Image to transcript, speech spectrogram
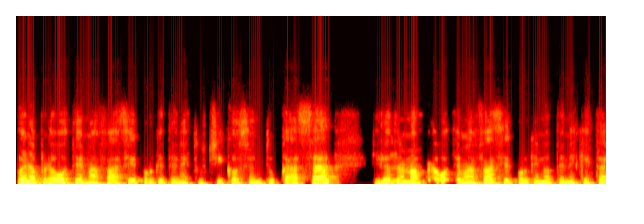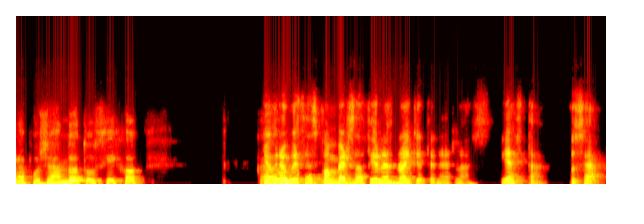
bueno, pero a vos te es más fácil porque tenés tus chicos en tu casa y la otra no, pero a vos te es más fácil porque no tenés que estar apoyando a tus hijos. Yo creo que esas conversaciones no hay que tenerlas, ya está. O sea,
